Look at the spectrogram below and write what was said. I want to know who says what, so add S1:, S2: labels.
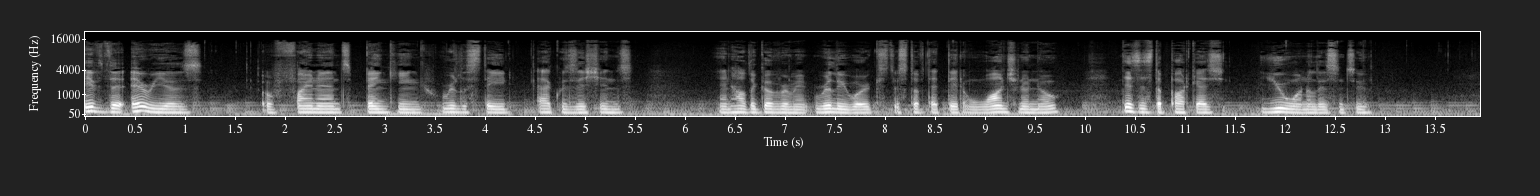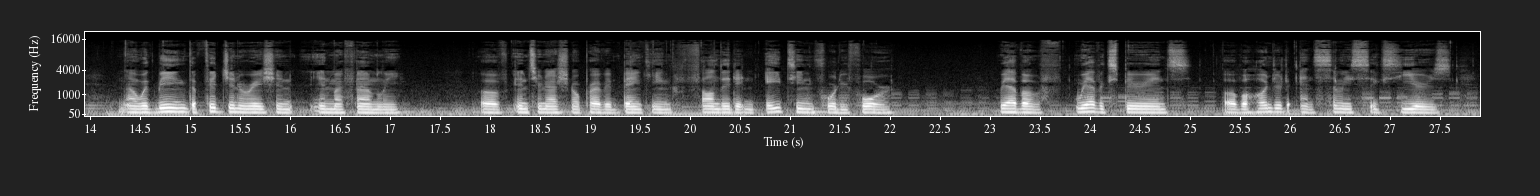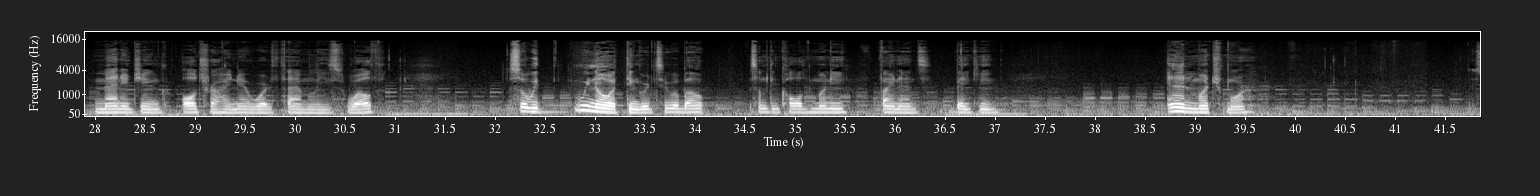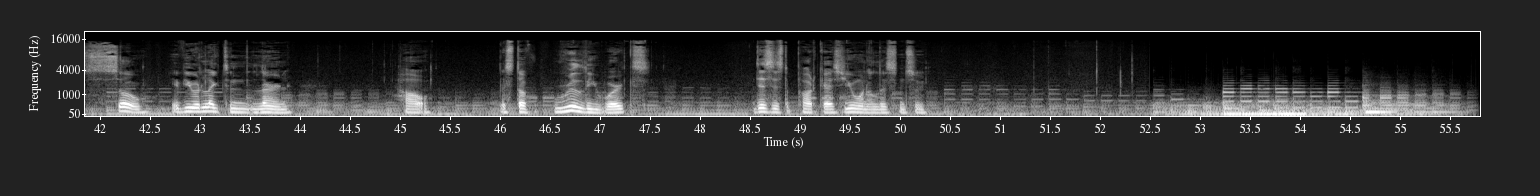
S1: if the areas of finance, banking, real estate, acquisitions, and how the government really works, the stuff that they don't want you to know, this is the podcast you want to listen to. Now, with being the fifth generation in my family of international private banking, founded in 1844, we have a we have experience of 176 years managing ultra high net worth families' wealth. So we we know a thing or two about something called money, finance, banking, and much more. So, if you would like to learn how this stuff really works, this is the podcast you want to listen to.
